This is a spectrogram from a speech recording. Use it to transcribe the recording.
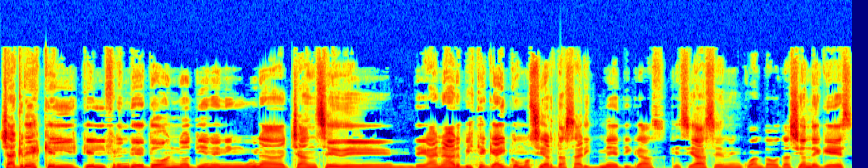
¿Ya crees que el, que el Frente de Todos no tiene ninguna chance de, de, ganar? Viste que hay como ciertas aritméticas que se hacen en cuanto a votación de que es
